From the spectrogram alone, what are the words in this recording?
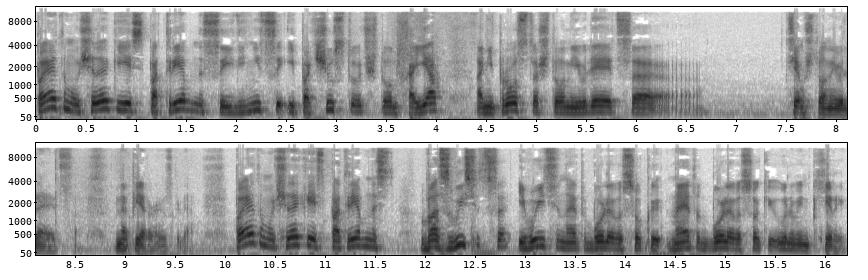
поэтому у человека есть потребность соединиться и почувствовать, что он хаяв, а не просто, что он является тем, что он является, на первый взгляд. Поэтому у человека есть потребность возвыситься и выйти на, эту более высокий, на этот более высокий уровень пхиры.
